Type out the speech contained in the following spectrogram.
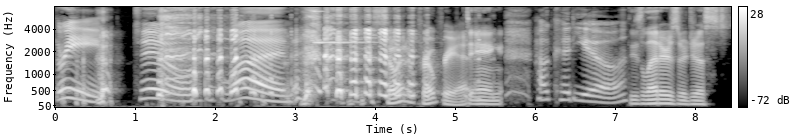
Three, two, one. so inappropriate. Dang. How could you? These letters are just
